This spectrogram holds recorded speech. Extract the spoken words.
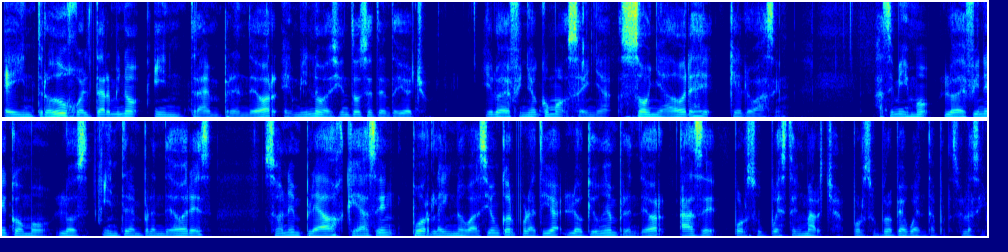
e introdujo el término intraemprendedor en 1978 y lo definió como soñadores que lo hacen. Asimismo, lo define como los intraemprendedores son empleados que hacen por la innovación corporativa lo que un emprendedor hace por su puesta en marcha, por su propia cuenta, por decirlo así.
